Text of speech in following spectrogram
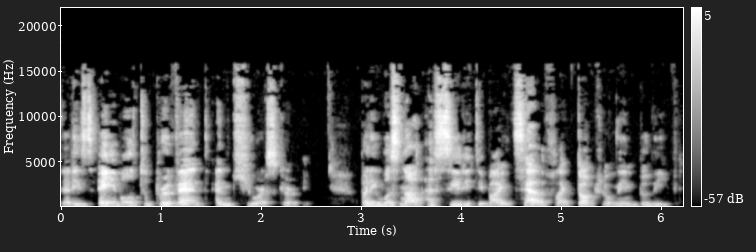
that is able to prevent and cure scurvy. But it was not acidity by itself like Dr. Lind believed.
